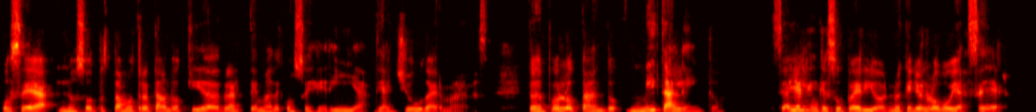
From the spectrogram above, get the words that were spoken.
O sea, nosotros estamos tratando aquí de hablar temas de consejería, de ayuda, hermanas. Entonces, por lo tanto, mi talento, si hay alguien que es superior, no es que yo no lo voy a hacer,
